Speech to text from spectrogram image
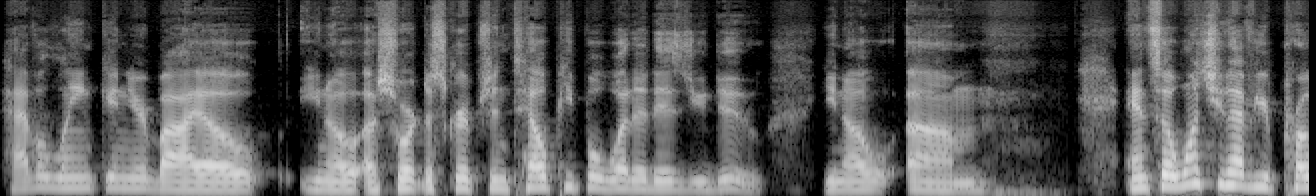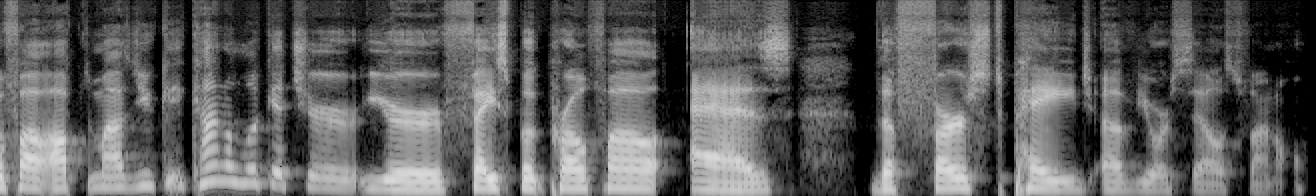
have a link in your bio you know a short description tell people what it is you do you know um and so once you have your profile optimized you can kind of look at your your facebook profile as the first page of your sales funnel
